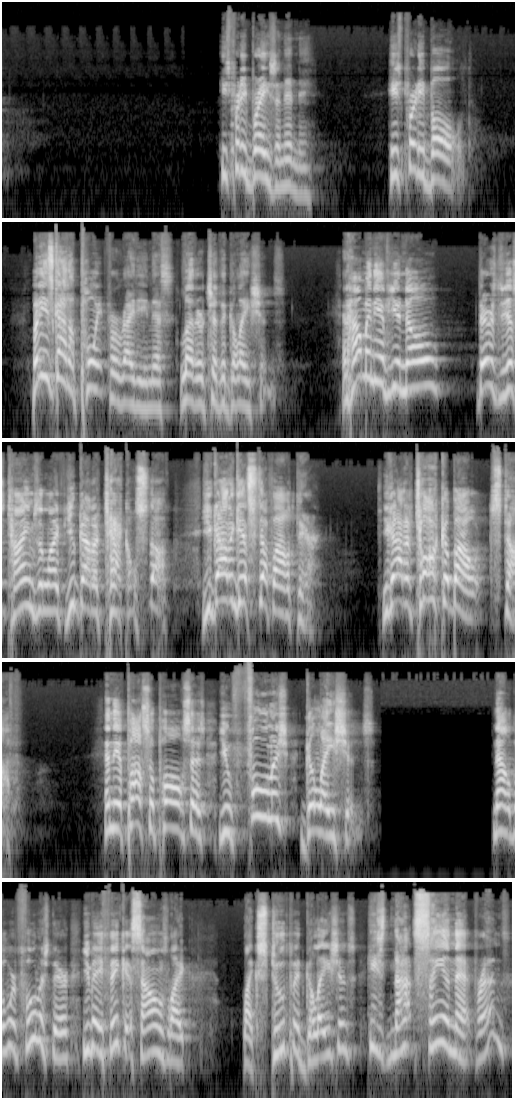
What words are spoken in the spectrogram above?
He's pretty brazen, isn't he? He's pretty bold. But he's got a point for writing this letter to the Galatians. And how many of you know there's just times in life you got to tackle stuff? You got to get stuff out there. You got to talk about stuff. And the Apostle Paul says, You foolish Galatians. Now, the word foolish there, you may think it sounds like, like stupid Galatians. He's not saying that, friends.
